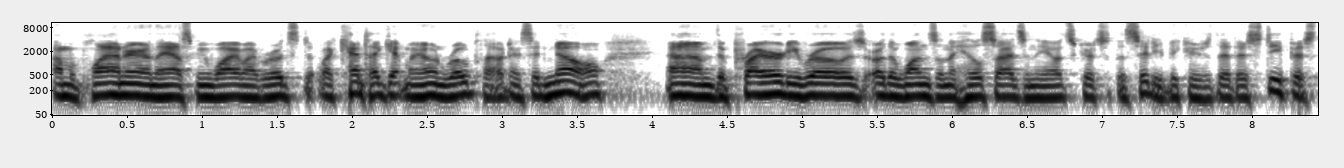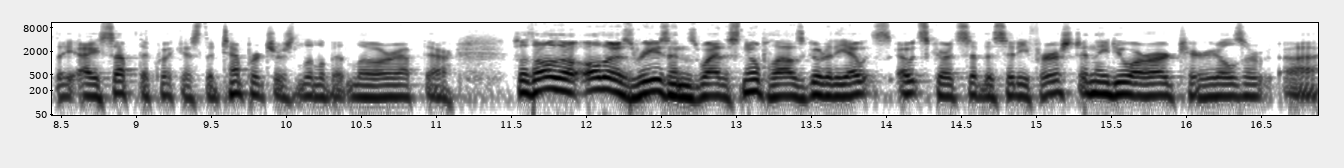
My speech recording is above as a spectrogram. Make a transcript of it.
I'm a planner, and they ask me why my roads, why can't I get my own road plowed? And I said, no, um, the priority roads are the ones on the hillsides and the outskirts of the city because they're the steepest, they ice up the quickest, the temperature's a little bit lower up there. So all, the, all those reasons why the snowplows go to the outs, outskirts of the city first, and they do our arterials uh,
